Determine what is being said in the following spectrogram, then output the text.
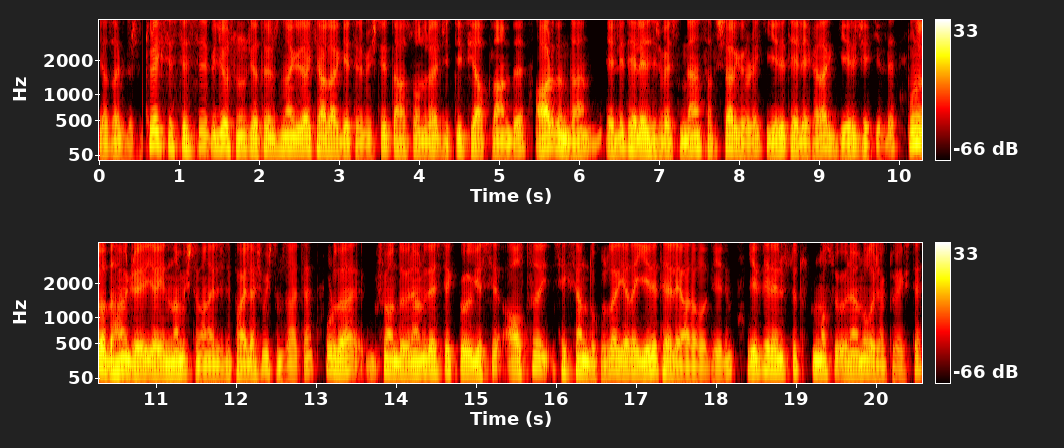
yazabilirsiniz. Turex hissesi biliyorsunuz yatırımcısına güzel karlar getirmişti. Daha sonra ciddi fiyatlandı. Ardından 50 TL zirvesinden satışlar görerek 7 TL'ye kadar geri çekildi. Bunu da daha önce yayınlamıştım. Analizini paylaşmıştım zaten. Burada şu anda önemli destek bölgesi 6.89'lar ya da 7 TL aralığı diyelim. 7 TL'nin üstünde tutulması önemli olacak Turex'te.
